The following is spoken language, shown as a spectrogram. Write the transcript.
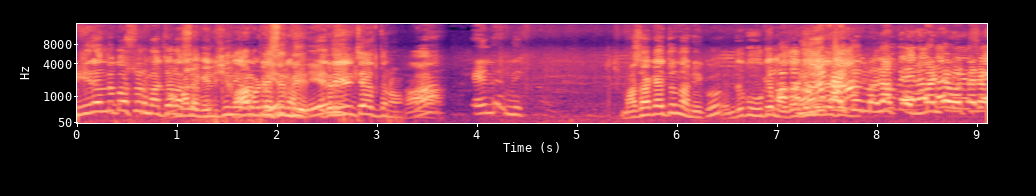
మీరెందుకు మధ్యలో? పిలిచింది రీల్ చేస్తున్నాం మజాక్ అవుతుందా నీకు? ఎందుకు ఊకే మజాక్ ఎందుకు అవుతుంది? మళ్ళా పొమ్మంటే పోతారు.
